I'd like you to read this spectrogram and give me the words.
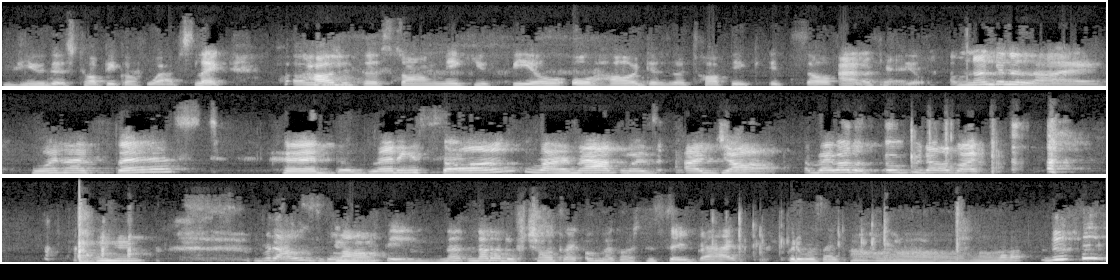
view this topic of webs? Like, how Um, did the song make you feel, or how does the topic itself make you okay. feel? I'm not gonna lie. When I first heard the bloody song, my mouth was ajar. My mouth was open. I was like, Mm-hmm. but I was laughing, not not out of shock, like, oh my gosh, this is so bad. But it was like, oh, this is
